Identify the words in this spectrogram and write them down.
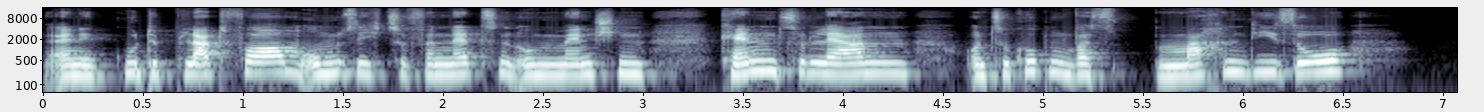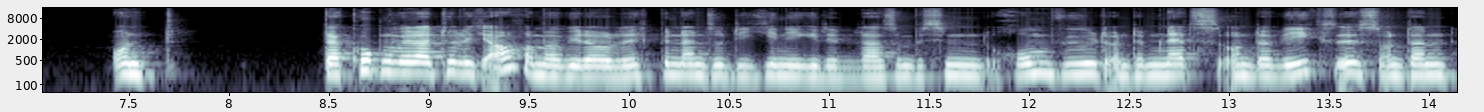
eine gute Plattform, um sich zu vernetzen, um Menschen kennenzulernen und zu gucken, was machen die so. Und da gucken wir natürlich auch immer wieder, oder ich bin dann so diejenige, die da so ein bisschen rumwühlt und im Netz unterwegs ist. Und dann,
